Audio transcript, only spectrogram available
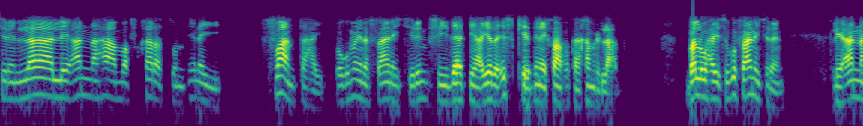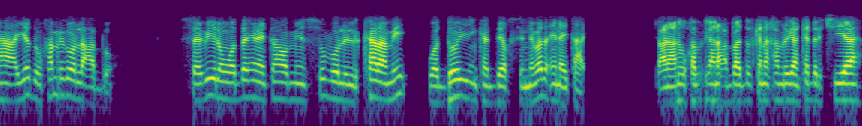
jirin laa liannahaa mafkaratun inay faan tahay. Ugumayna faani jirin fii daatiha iyada iskeed inay faan u tahay khamri la cabo bal waxay isugu faani jireen liannahaa iyadu khamrigoo la cabo sabiilun waddo inay tahay min subuli lkarami waddooyinka deeqsinimada inay tahay. Yani anigu khamrigaan cabaa dadkana khamrigaan ka dharjiyaa.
